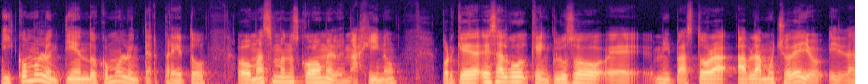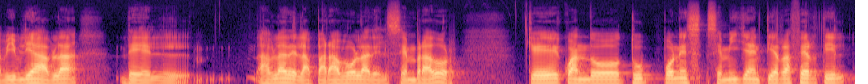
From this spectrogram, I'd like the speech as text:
¿Y cómo lo entiendo? ¿Cómo lo interpreto? O más o menos cómo me lo imagino porque es algo que incluso eh, mi pastora habla mucho de ello y la Biblia habla del habla de la parábola del sembrador, que cuando tú pones semilla en tierra fértil,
